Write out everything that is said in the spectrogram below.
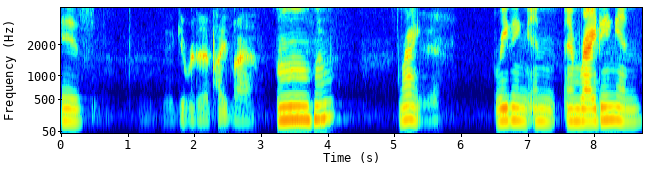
is yeah, get rid of that pipeline. Mhm. Right. Yeah. reading and, and writing and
